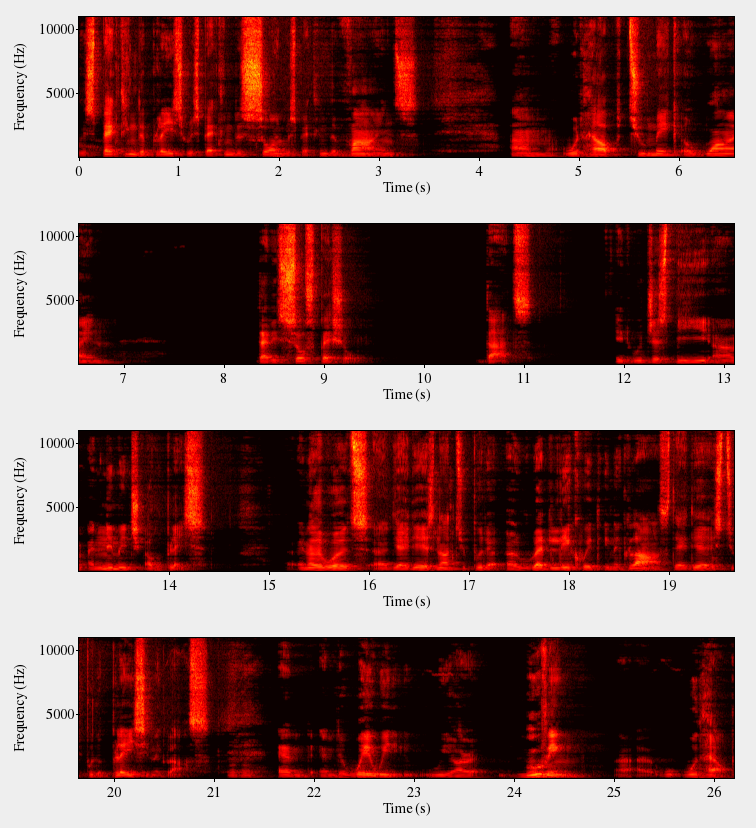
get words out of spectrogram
respecting the place, respecting the soil, respecting the vines um, would help to make a wine that is so special that it would just be uh, an image of a place. In other words, uh, the idea is not to put a, a, red liquid in a glass. The idea is to put a place in a glass, mm-hmm. and and the way we we are moving uh, would help.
